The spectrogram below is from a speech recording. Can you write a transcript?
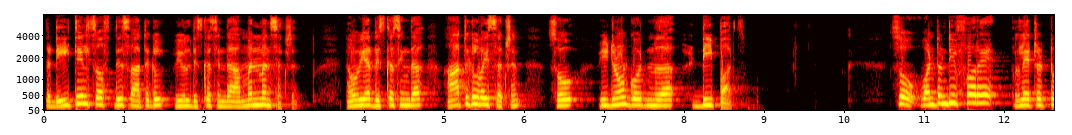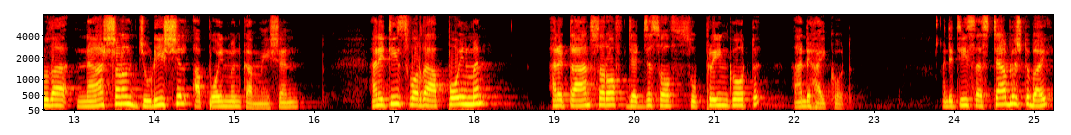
the details of this article we will discuss in the amendment section now we are discussing the article wise section. So we do not go into the deep parts. So 124 A related to the National Judicial Appointment Commission and it is for the appointment and a transfer of judges of Supreme Court and High Court. And it is established by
